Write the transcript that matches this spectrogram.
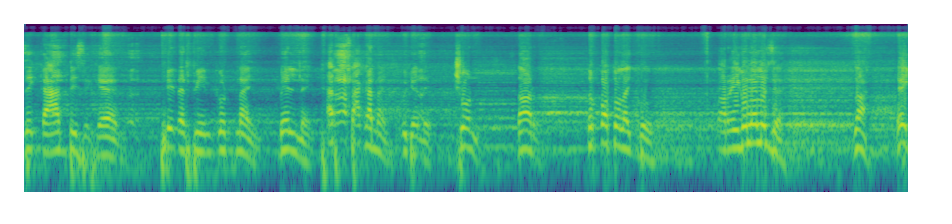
যে কার্ড দিছে কেন সেটা পিন কোড নাই বেল নাই আর টাকা নাই ওইখানে শোন ধর তোর কত লাগবে? আর এগুলো লই যা। যা এই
